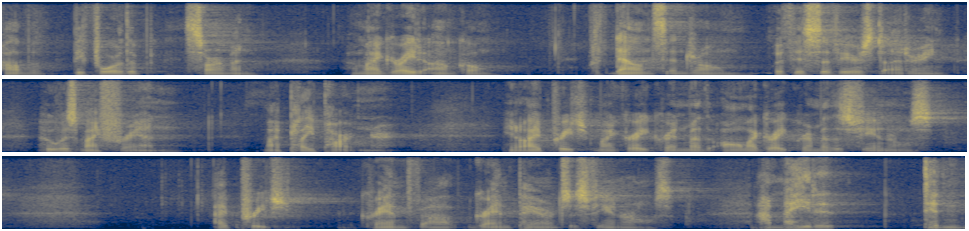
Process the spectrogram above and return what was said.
while before the sermon, my great uncle with Down syndrome, with this severe stuttering, who was my friend, my play partner. You know, I preached my great grandmother, all my great grandmother's funerals. I preached grandfather, grandparents' funerals. I made it, didn't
